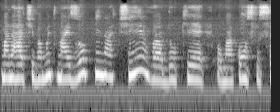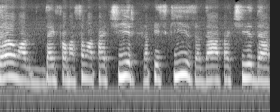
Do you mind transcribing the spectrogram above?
uma narrativa muito mais opinativa do que uma construção da informação a partir da pesquisa, da, a partir da,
